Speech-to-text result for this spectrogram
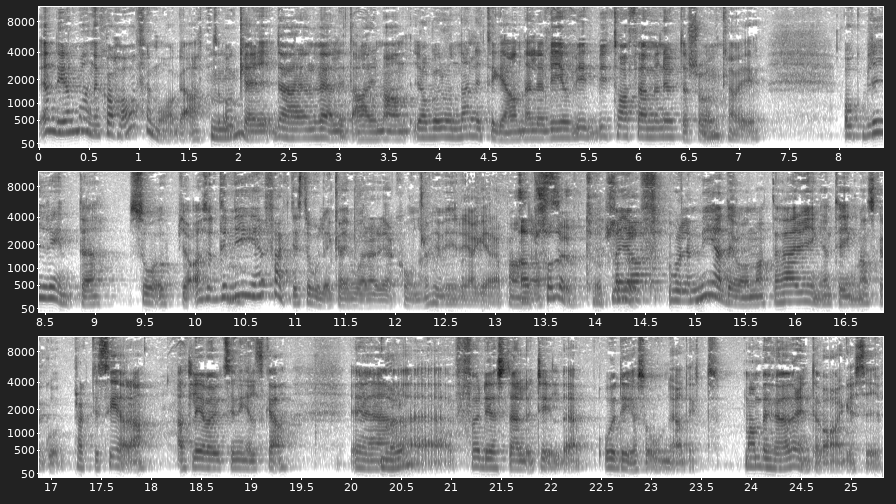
en del människor har förmåga att okej, det här är en väldigt arg man. Jag går undan lite grann eller vi, vi, vi tar fem minuter så kan vi... Och blir inte så uppjagad. Alltså det, vi är faktiskt olika i våra reaktioner hur vi reagerar på andras. Absolut, absolut. Men jag håller med dig om att det här är ingenting man ska gå praktisera. Att leva ut sin ilska. Eh, för det ställer till det. Och det är så onödigt. Man behöver inte vara aggressiv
